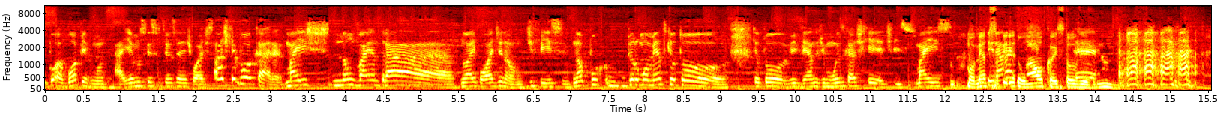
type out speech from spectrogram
boa, boa pergunta. Aí eu não sei se eu tenho essa resposta. Acho que vou, cara, mas não vai entrar no iPod, não. Difícil. Não, por, pelo momento que eu tô que eu tô vivendo de música, acho que é difícil. Mas... Momento momento espiritual nada... que eu estou é... vivendo.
